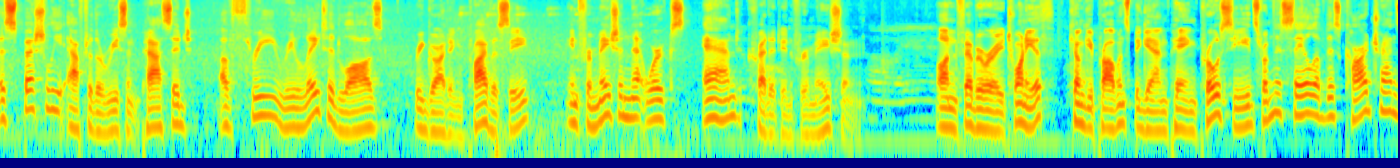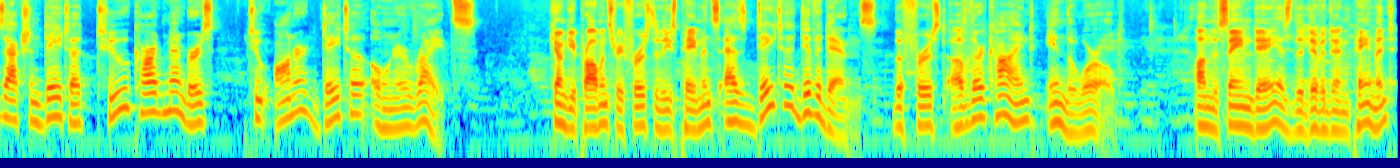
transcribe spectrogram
especially after the recent passage of three related laws regarding privacy, information networks, and credit information. On February 20th, Gyeonggi Province began paying proceeds from the sale of this card transaction data to card members to honor data owner rights. Gyeonggi Province refers to these payments as data dividends, the first of their kind in the world. On the same day as the dividend payment,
